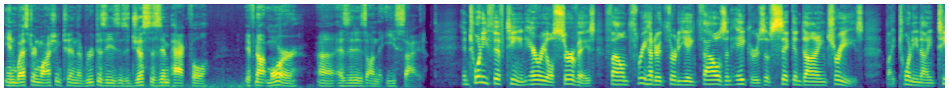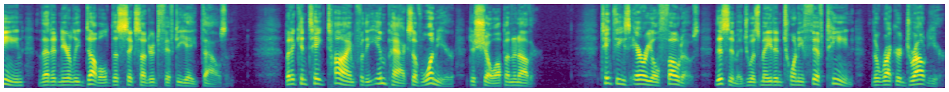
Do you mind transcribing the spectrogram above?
In western Washington, the root disease is just as impactful, if not more, uh, as it is on the east side. In 2015, aerial surveys found 338,000 acres of sick and dying trees. By 2019, that had nearly doubled to 658,000. But it can take time for the impacts of one year to show up in another. Take these aerial photos. This image was made in 2015, the record drought year.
